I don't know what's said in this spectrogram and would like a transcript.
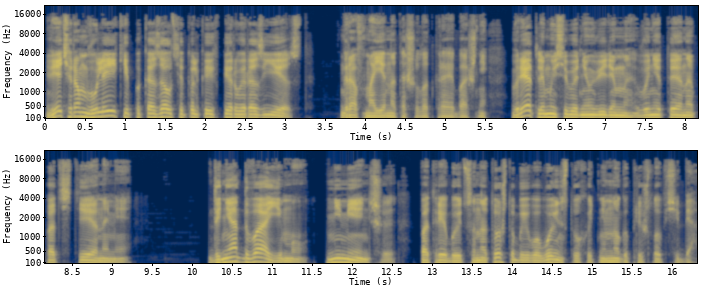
Вечером в Улейке показался только их первый разъезд. Граф Майен отошел от края башни. «Вряд ли мы сегодня увидим Ванитена под стенами. Дня два ему, не меньше, потребуется на то, чтобы его воинство хоть немного пришло в себя».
